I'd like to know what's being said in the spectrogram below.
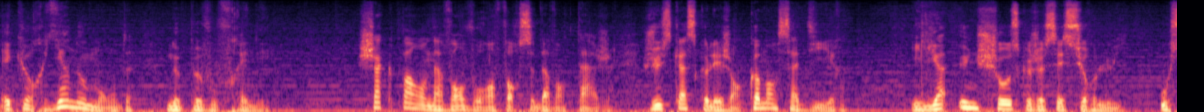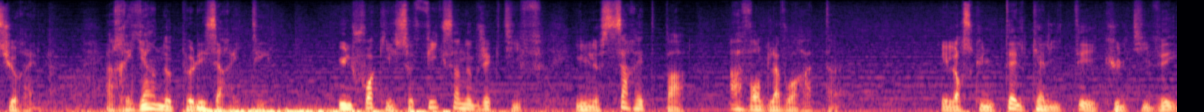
et que rien au monde ne peut vous freiner. Chaque pas en avant vous renforce davantage, jusqu'à ce que les gens commencent à dire ⁇ Il y a une chose que je sais sur lui ou sur elle, rien ne peut les arrêter. Une fois qu'ils se fixent un objectif, ils ne s'arrêtent pas avant de l'avoir atteint. Et lorsqu'une telle qualité est cultivée,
